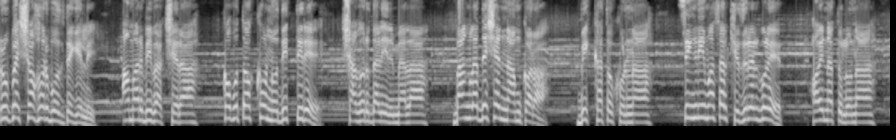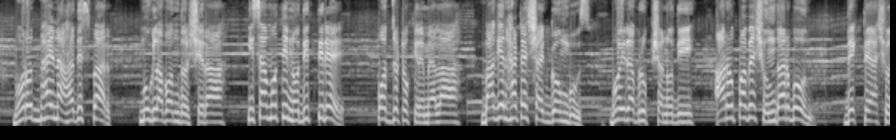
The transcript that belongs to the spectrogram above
রূপের শহর বলতে গেলে আমার বিভাগ সেরা। কবতক্ষ নদীর তীরে সাগরদাড়ির মেলা, বাংলাদেশের নাম করা বিখ্যাত খুলনা, চিংড়ি মাছ আর খেজুরের গুড়ের হয় না তুলনা। ভরত ভাই না হাদিস পার্ক, মুগলা বন্দর সেরা। ইসামতি নদীর তীরে পর্যটকের মেলা বাগেরহাটের ষাট গম্বুজ, ভৈরব রূপসা নদী আরও পাবে সুন্দরবন, দেখতে আসো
